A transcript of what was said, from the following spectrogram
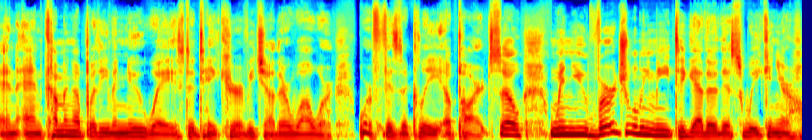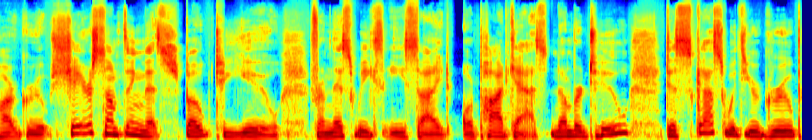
and and coming up with even new ways to take care of each other while we're we're physically apart. So, when you virtually meet together this week in your heart group, share something that spoke to you from this week's eSight or podcast. Number two, discuss with your group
